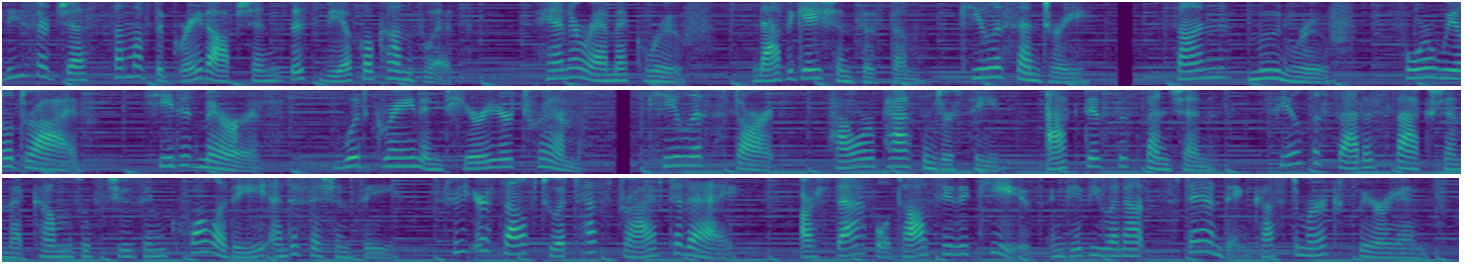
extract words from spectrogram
These are just some of the great options this vehicle comes with. Panoramic roof, navigation system, keyless entry, sun, moon roof, four-wheel drive, heated mirrors, wood grain interior trim, keyless start, power passenger seat, active suspension. Feel the satisfaction that comes with choosing quality and efficiency. Treat yourself to a test drive today. Our staff will toss you the keys and give you an outstanding customer experience.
